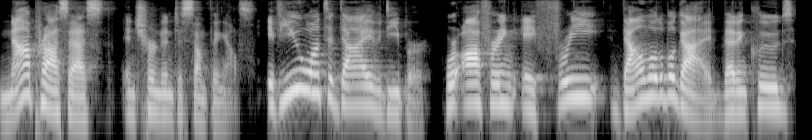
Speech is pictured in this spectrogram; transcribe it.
not processed and turned into something else. If you want to dive deeper, we're offering a free downloadable guide that includes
